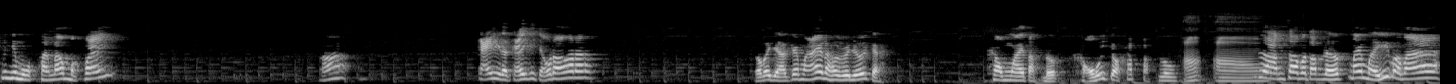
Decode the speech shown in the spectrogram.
nó như một thằng đau mặc váy. Đó. Cây là cây cái chỗ đó đó. Rồi bây giờ cái máy nó hơi ở dưới kìa. Không ai tập được khỏi cho khách tập luôn. Uh-oh. làm sao mà tập được? Máy mỹ mà ba.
